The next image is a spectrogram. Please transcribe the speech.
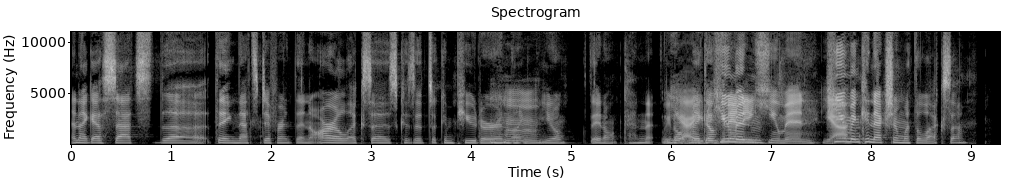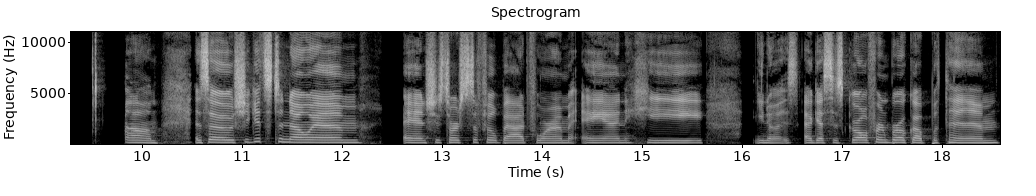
and I guess that's the thing that's different than our Alexas because it's a computer and like Mhm. you don't they don't connect we yeah, don't make don't a human human, yeah. human connection with Alexa. Um, and so she gets to know him and she starts to feel bad for him. And he, you know, I guess his girlfriend broke up with him.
